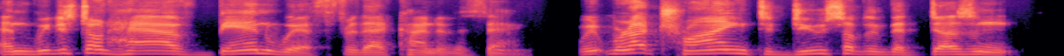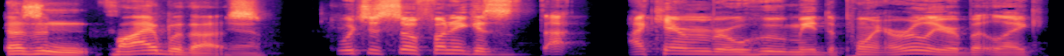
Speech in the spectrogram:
and we just don't have bandwidth for that kind of a thing. We, we're not trying to do something that doesn't doesn't vibe with us. Yeah. Which is so funny because I, can't remember who made the point earlier, but like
